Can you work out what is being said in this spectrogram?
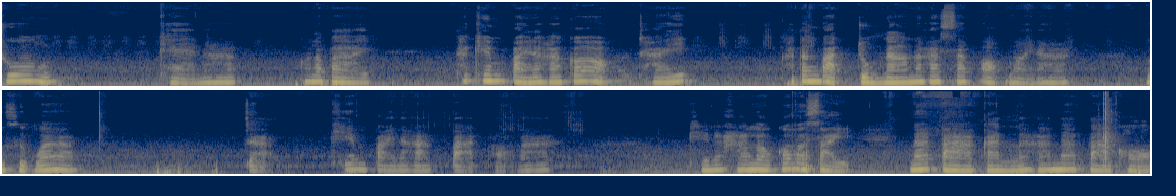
ช่วงแขนนะคะ ก็ระบาย ถ้าเข้มไปนะคะก็ใช้คัตเตันบัตจุ่มน้ำนะคะ ซับออกหน่อยนะคะ รู้สึกว่า จะเข้มไปนะคะ ปาดออกนะคะ เคนะคะ เราก็มาใส่หน้าตากันนะคะ หน้าตาของ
